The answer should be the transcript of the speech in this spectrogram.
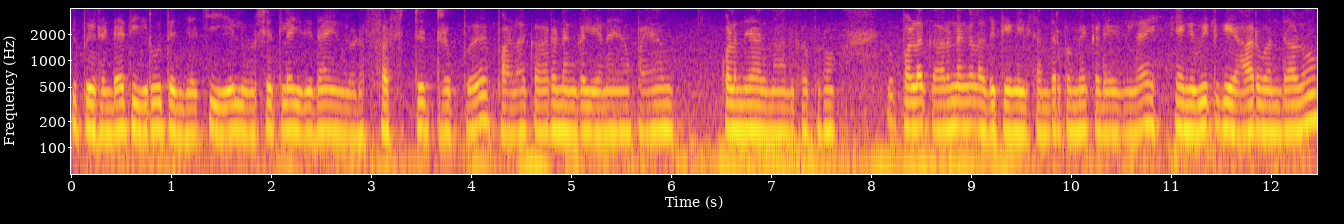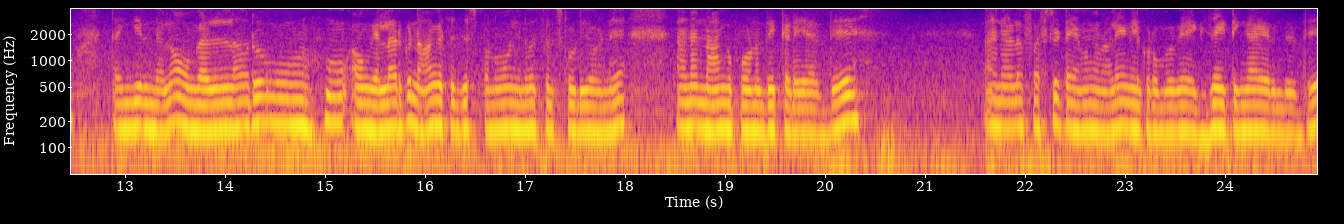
இப்போ ரெண்டாயிரத்தி இருபத்தஞ்சாச்சு ஏழு வருஷத்தில் இதுதான் எங்களோட ஃபஸ்ட்டு ட்ரிப்பு பல காரணங்கள் ஏன்னா என் பையன் குழந்தையா இருந்தான் அதுக்கப்புறம் பல காரணங்கள். அதுக்கு எங்களுக்கு சந்தர்ப்பமே கிடையாதுல எங்கள் வீட்டுக்கு யார் வந்தாலும் தங்கியிருந்தாலும் அவங்க எல்லோரும் அவங்க எல்லாருக்கும் நாங்கள் சஜஸ்ட் பண்ணுவோம் யூனிவர்சல் ஸ்டுடியோன்னு ஆனால் நாங்கள் போனதே கிடையாது. அதனால் ஃபஸ்ட்டு டைமுங்கனால எங்களுக்கு ரொம்பவே எக்ஸைட்டிங்காக இருந்தது.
